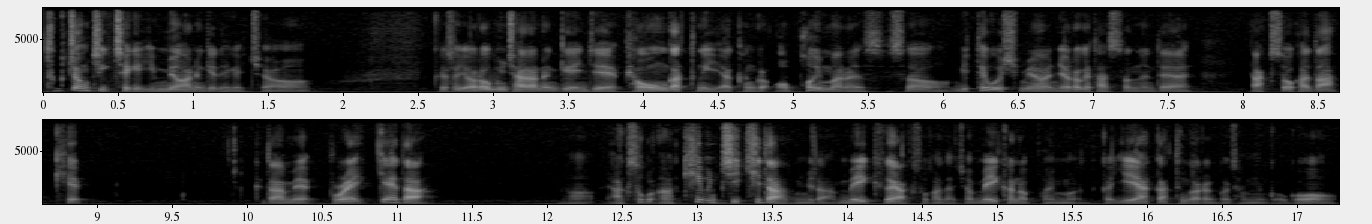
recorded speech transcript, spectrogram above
특정 직책에 임명하는 게 되겠죠. 그래서 여러분이 잘 아는 게 이제 병원 같은 거 예약한 걸 어퍼인트만을 써서 밑에 보시면 여러 개 다 썼는데 약속하다 keep. 그 다음에 break 깨다. 어, 약속 아 keep은 지키다입니다. make가 약속하다죠 make an appointment. 그러니까 예약 같은 거라는 걸 잡는 거고.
